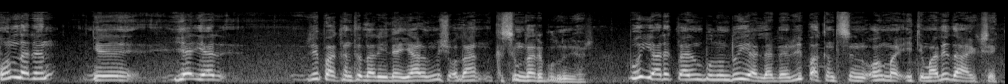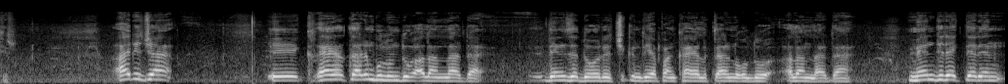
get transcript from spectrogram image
Onların e, yer yer rip akıntılarıyla yarılmış olan kısımları bulunuyor. Bu yarıkların bulunduğu yerlerde rip akıntısının olma ihtimali daha yüksektir. Ayrıca e, kayalıkların bulunduğu alanlarda, denize doğru çıkıntı yapan kayalıkların olduğu alanlarda, mendireklerin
